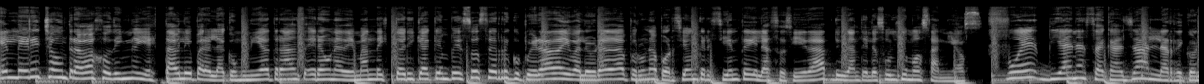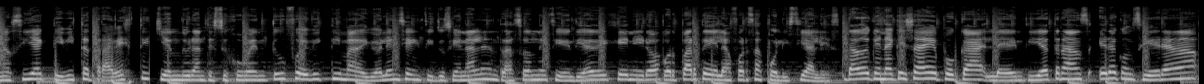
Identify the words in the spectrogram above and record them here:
El derecho a un trabajo digno y estable para la comunidad trans era una demanda histórica que empezó a ser recuperada y valorada por una porción creciente de la sociedad durante los últimos años. Fue Diana Zacayán, la reconocida activista travesti, quien durante su juventud fue víctima de violencia institucional en razón de su identidad de género por parte de las fuerzas policiales, dado que en aquella época la identidad trans era considerada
